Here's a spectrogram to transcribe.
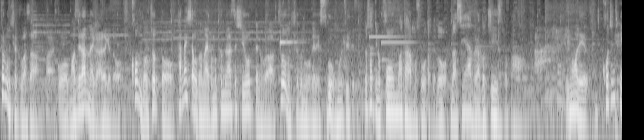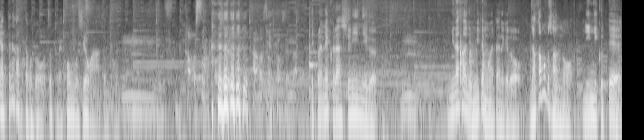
今日の企画はさはい。こう混ぜらんないからあれだけど今度ちょっと試したことないこの組み合わせしようっていうのが今日の企画のおかげですごい思いついてる。さっきのコーンバターもそうだけど背脂とチーズとか今まで個人的にやってなかったことをちょっとね今後しようかなと思う。楽しそうな顔してる。楽しそうな顔してるな。でこれねクラッシュニンニク。うん皆さんにも見てもらいたいんだけど中本さんのニンニクって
